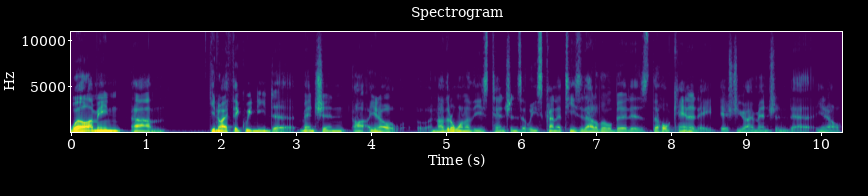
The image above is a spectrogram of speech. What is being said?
Well, I mean, um, you know, I think we need to mention, uh, you know, another one of these tensions, at least kind of tease it out a little bit, is the whole candidate issue I mentioned. Uh, you know,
